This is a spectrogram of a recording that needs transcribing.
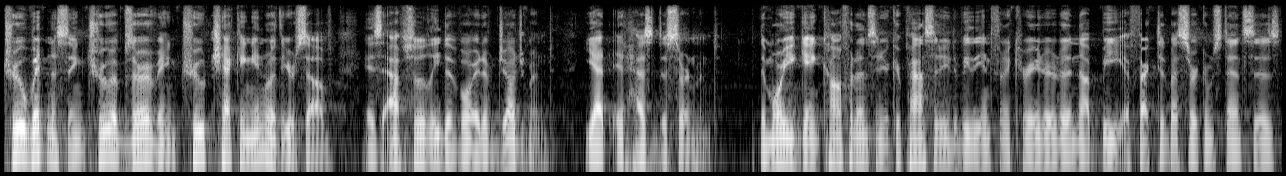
True witnessing, true observing, true checking in with yourself is absolutely devoid of judgment, yet it has discernment the more you gain confidence in your capacity to be the infinite creator, to not be affected by circumstances,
